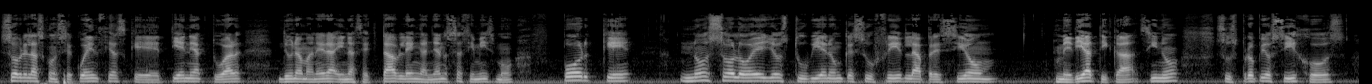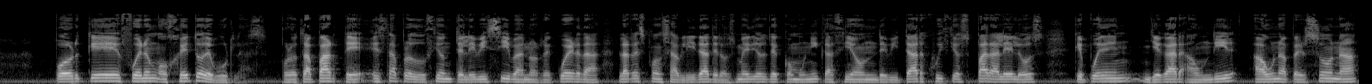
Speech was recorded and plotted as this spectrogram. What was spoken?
sobre las consecuencias que tiene actuar de una manera inaceptable engañándose a sí mismo, porque no solo ellos tuvieron que sufrir la presión mediática, sino sus propios hijos, porque fueron objeto de burlas. Por otra parte, esta producción televisiva nos recuerda la responsabilidad de los medios de comunicación de evitar juicios paralelos que pueden llegar a hundir a una persona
